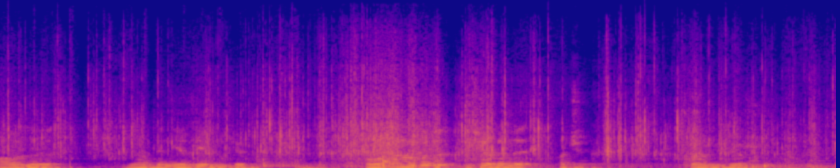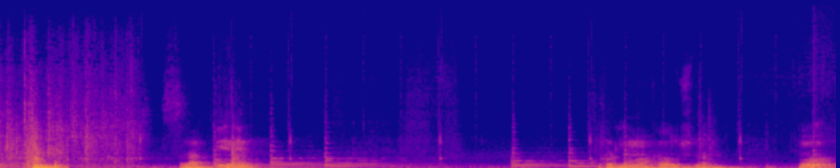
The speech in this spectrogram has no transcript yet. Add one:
Ağırlığı zaten yazıyabiliyor. Hava kanalları içeriden de açık devam ediyor. Smart B'nin kurulama havlusuna. Bu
